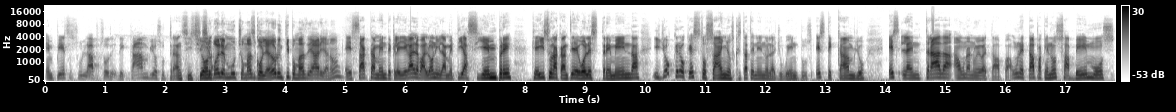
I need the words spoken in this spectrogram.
empieza su lapso de, de, cambio, su transición. Se vuelve mucho más goleador, un tipo más de área, ¿no? Exactamente, que le llegaba el balón y la metía siempre que hizo una cantidad de goles tremenda. Y yo creo que estos años que está teniendo la Juventus, este cambio, es la entrada a una nueva etapa. Una etapa que no sabemos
